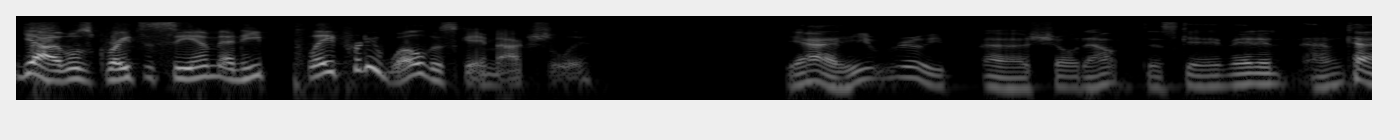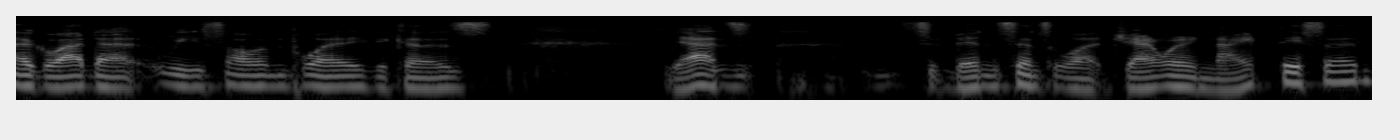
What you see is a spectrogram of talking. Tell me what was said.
yeah, it was great to see him, and he played pretty well this game actually. Yeah, he really uh, showed out this game, and I'm kind of glad that we saw him play because, yeah, been since what January 9th they said.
